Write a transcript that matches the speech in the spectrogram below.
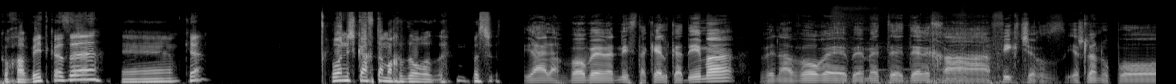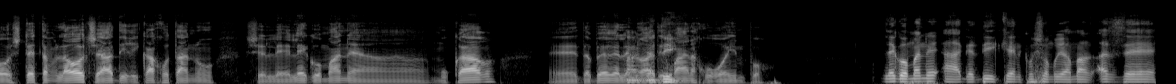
כוכבית כזה, כן. בואו נשכח את המחזור הזה, פשוט. יאללה, בואו באמת נסתכל קדימה. ונעבור uh, באמת uh, דרך הפיקצ'רס. יש לנו פה שתי טבלאות שאדיר ייקח אותנו של uh, לגו מאנה המוכר. Uh, דבר אלינו, אדיר, מה אנחנו רואים פה. לגו מאנה האגדי, כן, כמו שעמרי אמר. אז uh,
